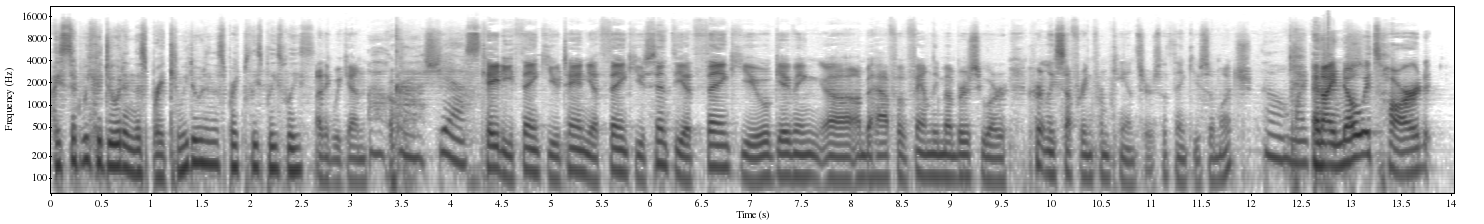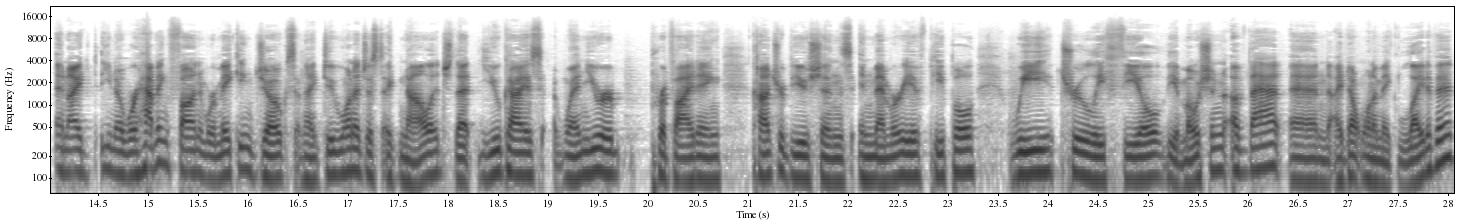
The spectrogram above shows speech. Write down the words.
I said we could do it in this break. Can we do it in this break, please, please, please? I think we can. Oh, gosh, yes. Katie, thank you. Tanya, thank you. Cynthia, thank you. Giving uh, on behalf of family members who are currently suffering from cancer. So thank you so much. Oh, my God. And I know it's hard, and I, you know, we're having fun and we're making jokes, and I do want to just acknowledge that you guys, when you were providing contributions in memory of people, we truly feel the emotion of that, and I don't want to make light of it,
